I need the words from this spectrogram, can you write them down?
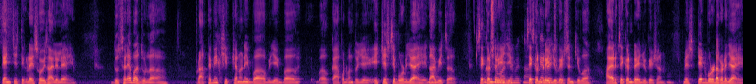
त्यांचीच तिकडे सोय झालेली आहे. दुसऱ्या बाजूला प्राथमिक शिक्षणाने ब म्हणजे ब काय आपण म्हणतो जे एच एस सी बोर्ड जे आहे दहावीचं सेकंडरी हां, सेकंडरी एज्युकेशन. किंवा हायर सेकंडरी एज्युकेशन म्हणजे स्टेट बोर्डाकडे जे आहे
